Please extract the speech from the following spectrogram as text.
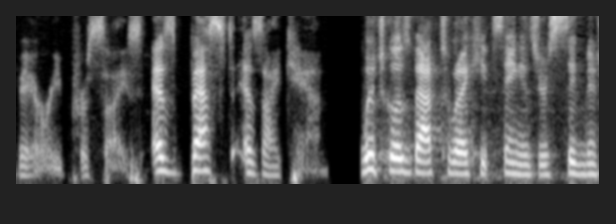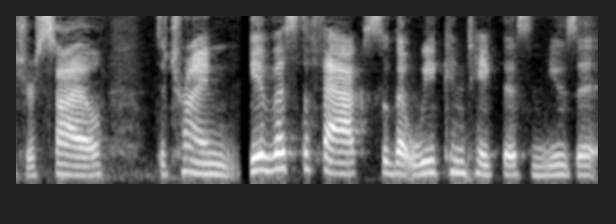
very precise as best as I can. Which goes back to what I keep saying is your signature style to try and give us the facts so that we can take this and use it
